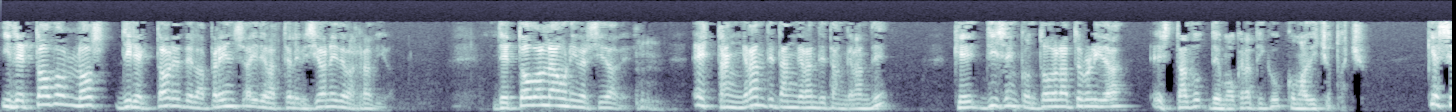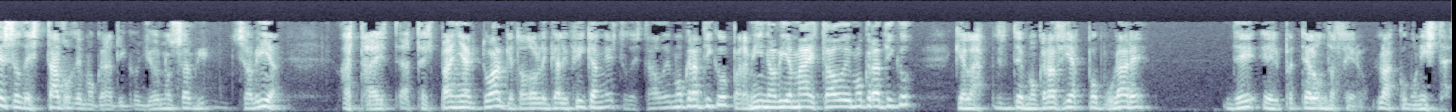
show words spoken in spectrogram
y de todos los directores de la prensa y de las televisiones y de las radios, de todas las universidades. Es tan grande, tan grande, tan grande que dicen con toda naturalidad Estado democrático, como ha dicho Tocho. ¿Qué es eso de Estado democrático? Yo no sabía, hasta, hasta España actual, que todos le califican esto de Estado democrático, para mí no había más Estado democrático que las democracias populares de el telón de acero, las comunistas.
